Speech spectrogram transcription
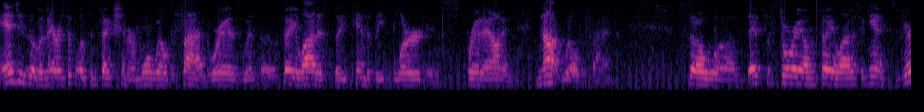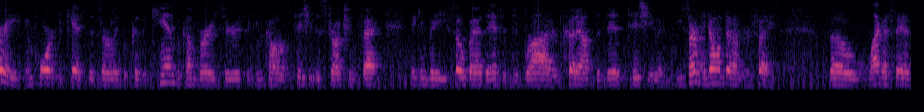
edges of an erysipelas infection are more well defined, whereas with uh, cellulitis they tend to be blurred and spread out and not well defined. So uh, that's the story on cellulitis. Again, it's very important to catch this early because it can become very serious. It can cause tissue destruction. In fact, it can be so bad they have to debride or cut out the dead tissue, and you certainly don't want that on your face. So, like I said,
